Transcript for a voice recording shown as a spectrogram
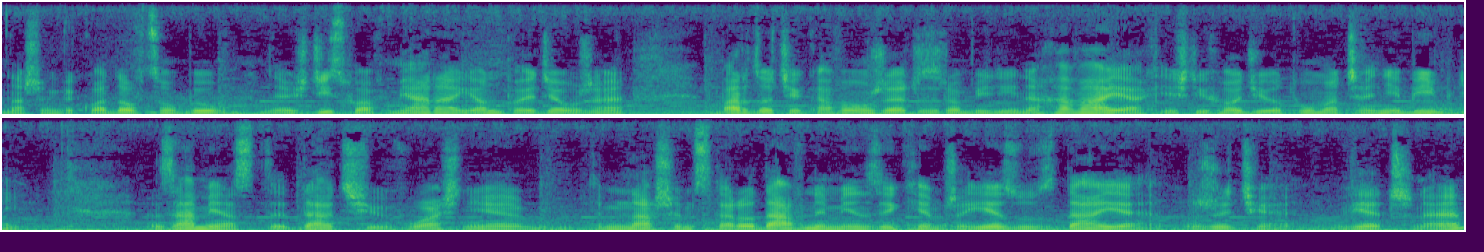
Naszym wykładowcą był Zdzisław Miara i on powiedział, że bardzo ciekawą rzecz zrobili na Hawajach, jeśli chodzi o tłumaczenie Biblii. Zamiast dać właśnie tym naszym starodawnym językiem, że Jezus daje życie wieczne,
